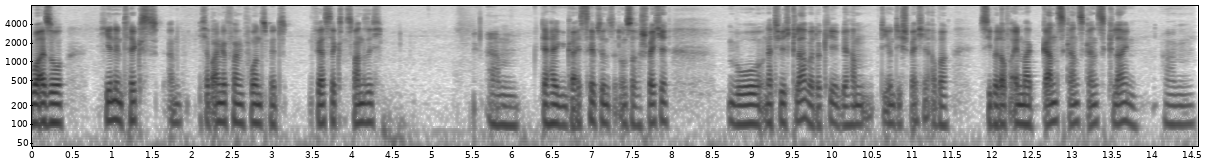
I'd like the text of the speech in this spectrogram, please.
wo also hier in dem Text, ähm, ich habe angefangen vor uns mit Vers 26, ähm, der Heilige Geist hilft uns in unserer Schwäche, wo natürlich klar wird, okay, wir haben die und die Schwäche, aber sie wird auf einmal ganz, ganz, ganz klein. Ähm,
